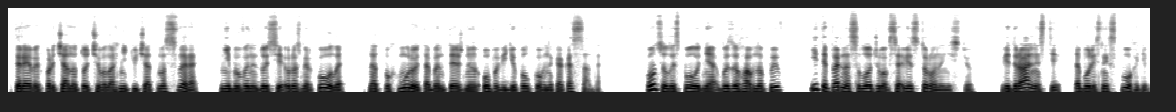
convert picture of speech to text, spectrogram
В теревих прочан оточувала гнітюча атмосфера, ніби вони досі розмірковували над похмурою та бентежною оповіддю полковника Касада. Консул із полудня безогавно пив і тепер насолоджувався відстороненістю, від реальності та болісних спогадів,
